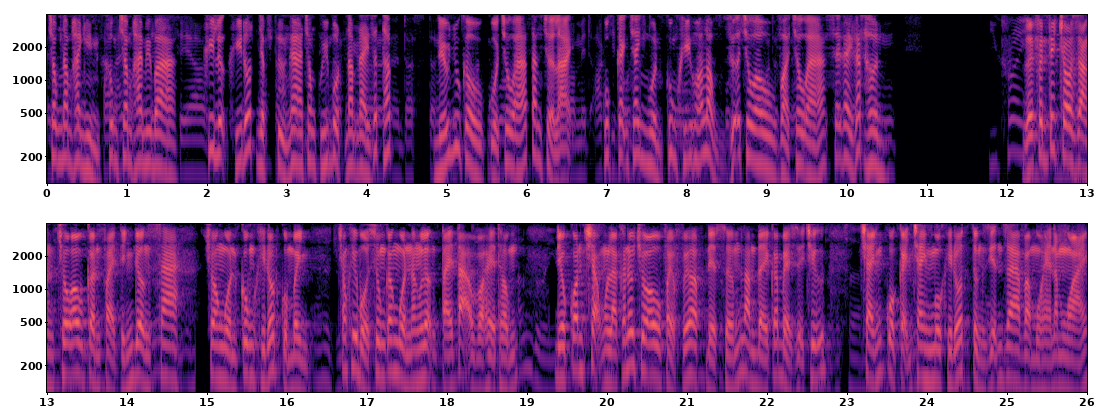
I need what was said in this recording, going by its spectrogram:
trong năm 2023, khi lượng khí đốt nhập từ Nga trong quý 1 năm nay rất thấp. Nếu nhu cầu của châu Á tăng trở lại, cuộc cạnh tranh nguồn cung khí hóa lỏng giữa châu Âu và châu Á sẽ gay gắt hơn. Giới phân tích cho rằng châu Âu cần phải tính đường xa cho nguồn cung khí đốt của mình, trong khi bổ sung các nguồn năng lượng tái tạo vào hệ thống. Điều quan trọng là các nước châu Âu phải phối hợp để sớm làm đầy các bể dự trữ, tránh cuộc cạnh tranh mua khí đốt từng diễn ra vào mùa hè năm ngoái.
